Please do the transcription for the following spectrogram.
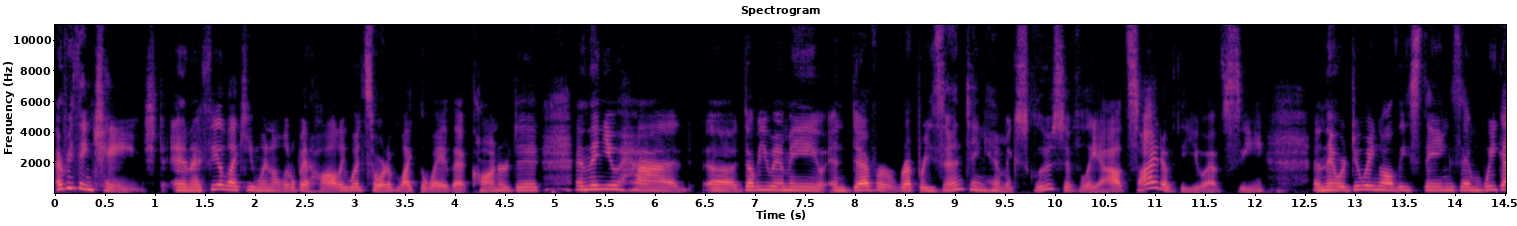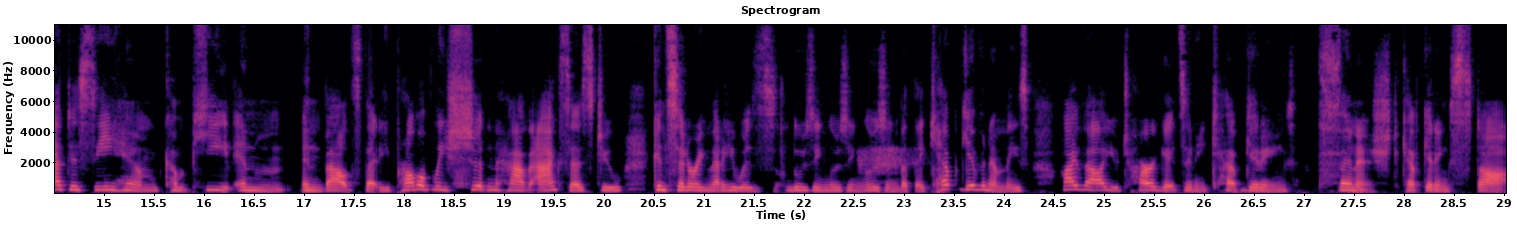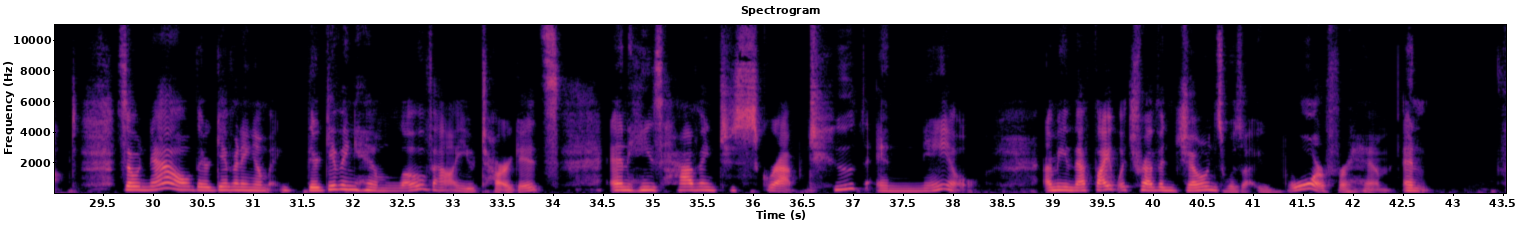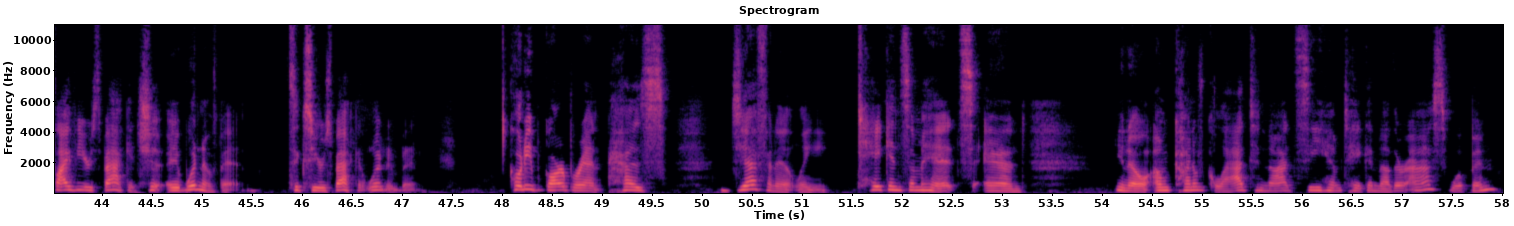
everything changed. And I feel like he went a little bit Hollywood, sort of like the way that Conor did. And then you had uh, WME Endeavor representing him exclusively outside of the UFC. And they were doing all these things. And we got to see him compete in, in bouts that he probably shouldn't have access to, considering that he was losing, losing, losing. But they kept giving him these high value targets and he kept getting finished kept getting stopped. So now they're giving him they're giving him low value targets and he's having to scrap tooth and nail. I mean that fight with trevin jones was a war for him and five years back it should it wouldn't have been. Six years back it wouldn't have been. Cody garbrandt has definitely taken some hits and you know, I'm kind of glad to not see him take another ass whooping.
